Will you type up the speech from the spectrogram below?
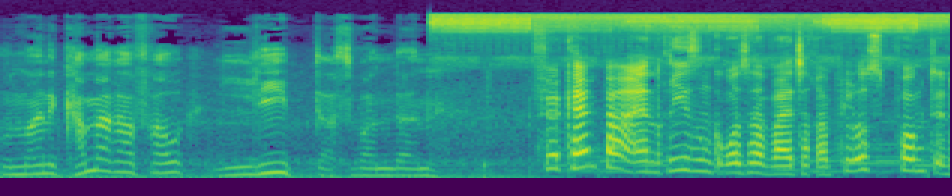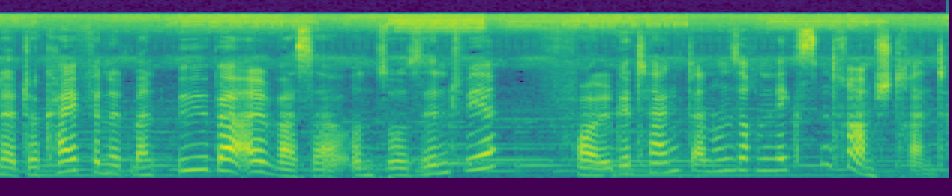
Und meine Kamerafrau liebt das Wandern. Für Camper ein riesengroßer weiterer Pluspunkt. In der Türkei findet man überall Wasser. Und so sind wir vollgetankt an unserem nächsten Traumstrand.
